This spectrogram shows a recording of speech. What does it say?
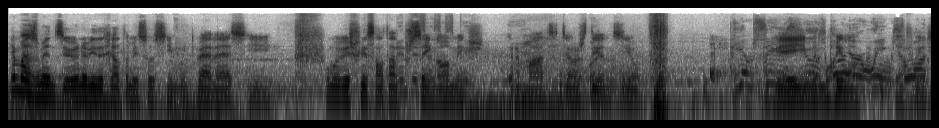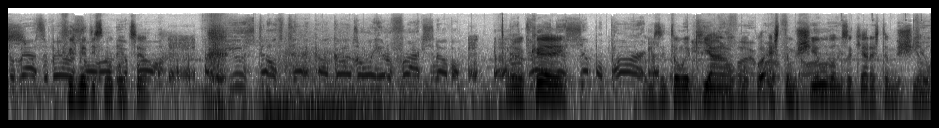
É mais ou menos eu. Eu na vida real também sou assim, muito badass. E pff, uma vez fui assaltado por 100 homens armados até aos dentes e eu pff, peguei e morri logo. Já foi isso. Felizmente isso não aconteceu. Ok. Vamos então hackear alguma coisa. Esta mochila, vamos hackear esta mochila.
